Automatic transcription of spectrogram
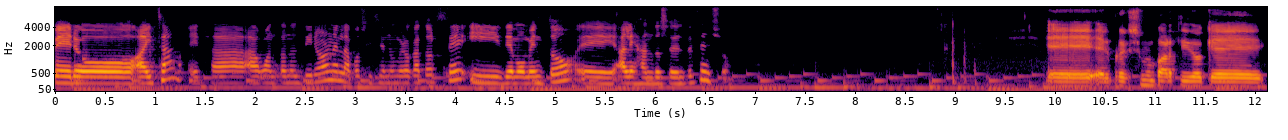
Pero ahí está, está aguantando el tirón en la posición número 14 y de momento eh, alejándose del descenso. Eh, el próximo partido que,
